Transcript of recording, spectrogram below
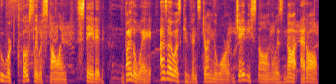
who worked closely with Stalin, stated, by the way, as I was convinced during the war, J.V. Stalin was not at all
